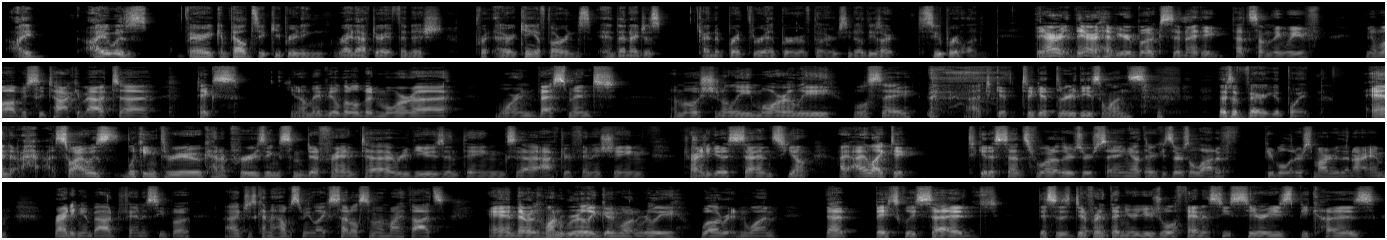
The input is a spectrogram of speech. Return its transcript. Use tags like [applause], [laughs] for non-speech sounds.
I I was very compelled to keep reading right after I finished Pr- or King of Thorns, and then I just kind of burnt through Emperor of Thorns. You know, these aren't super long. They are they are heavier books, and I think that's something we've you know we'll obviously talk about. Uh, takes you know maybe a little bit more uh, more investment emotionally, morally, we'll say, [laughs] uh, to get to get through these ones. That's a very good point. And uh, so I was looking through, kind of perusing some different uh, reviews and things uh, after finishing, trying to get a sense. You know, I, I like to to get a sense for what others are saying out there because there's a lot of people that are smarter than I am writing about fantasy books. Uh, it just kind of helps me like settle some of my thoughts. And there was one really good one, really well written one that basically said this is different than your usual fantasy series because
